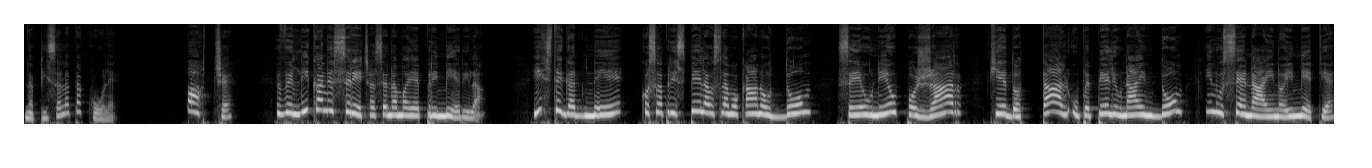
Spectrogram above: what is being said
napisala takole: Oče, velika nesreča se nama je primerila. Istega dne, ko sva prispela v Slamokanov dom, se je vnel požar, ki je do tal upepelil najn dom in vse najno imetje.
